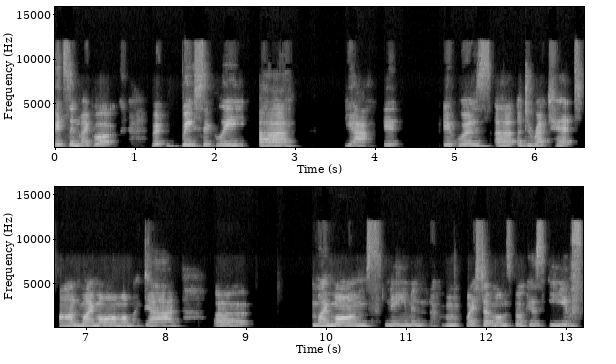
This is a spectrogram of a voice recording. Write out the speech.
it's in my book but basically uh yeah it it was a, a direct hit on my mom on my dad. Uh my mom's name in my stepmom's book is eve.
